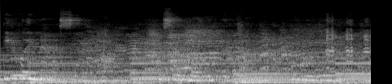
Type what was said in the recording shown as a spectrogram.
Di ko inaasahan na sandali kitang pumili.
